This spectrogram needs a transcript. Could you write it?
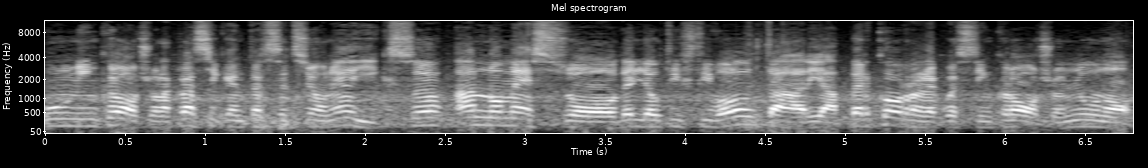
un incrocio, la classica intersezione a X, hanno messo degli autisti volontari a percorrere questo incrocio, ognuno,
